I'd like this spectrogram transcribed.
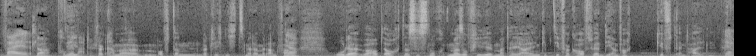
weil klar, problematisch. Nee, da kann man oft dann wirklich nichts mehr damit anfangen. Ja. Oder überhaupt auch, dass es noch immer so viele Materialien gibt, die verkauft werden, die einfach Gift enthalten. Ja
